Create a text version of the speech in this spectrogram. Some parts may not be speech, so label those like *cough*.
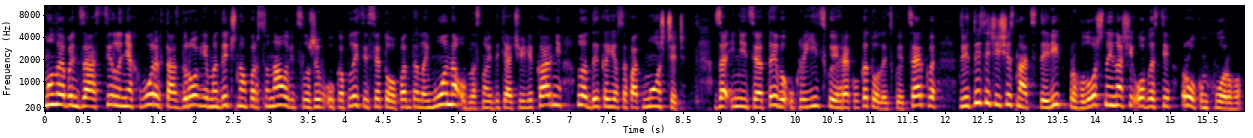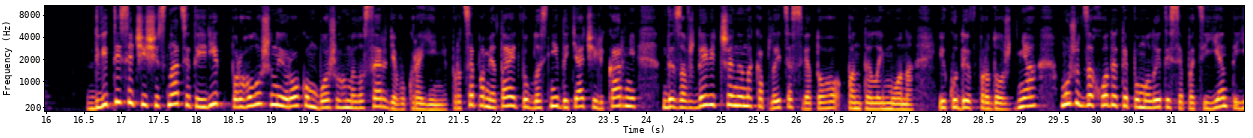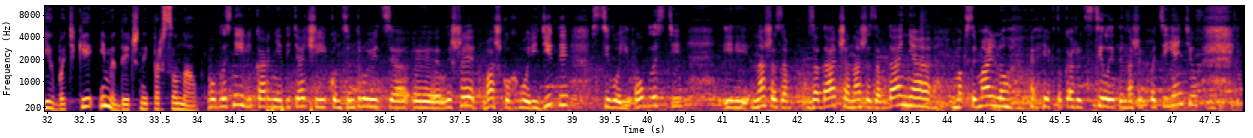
Молебень за зцілення хворих та здоров'я медичного персоналу відслужив у каплиці святого Пантелеймона обласної дитячої лікарні владика Йосифат Мощич. За ініціативи Української греко-католицької церкви 2016 рік проголошений нашій області роком хворого. 2016 рік проголошений роком Божого милосердя в Україні. Про це пам'ятають в обласній дитячій лікарні, де завжди відчинена каплиця святого Пантелеймона, і куди впродовж дня можуть заходити помолитися пацієнти, їх батьки і медичний персонал. В обласній лікарні дитячій концентруються е, лише важкохворі діти з цілої області. І наша задача, наше завдання максимально, як то кажуть, зцілити наших пацієнтів.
